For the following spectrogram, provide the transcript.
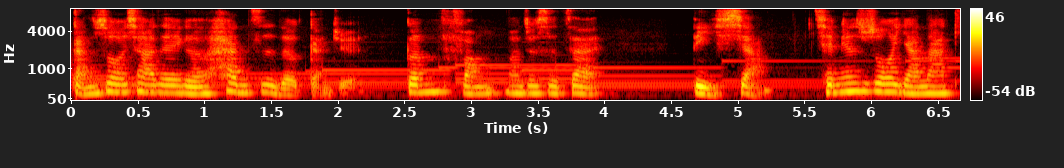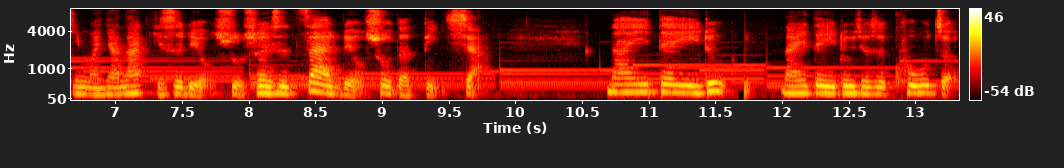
感受一下这个汉字的感觉，根方那就是在底下。前面是说亚纳基嘛，亚纳基是柳树，所以是在柳树的底下。 那一得一路，那一得一路就是哭着，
